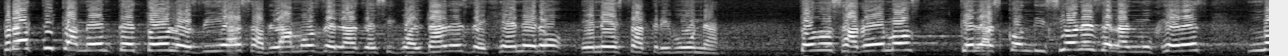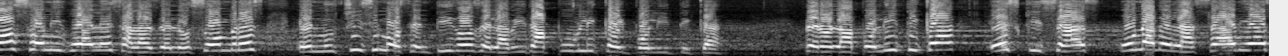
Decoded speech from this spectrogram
Prácticamente todos los días hablamos de las desigualdades de género en esta tribuna. Todos sabemos que las condiciones de las mujeres no son iguales a las de los hombres en muchísimos sentidos de la vida pública y política. Pero la política es quizás una de las áreas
